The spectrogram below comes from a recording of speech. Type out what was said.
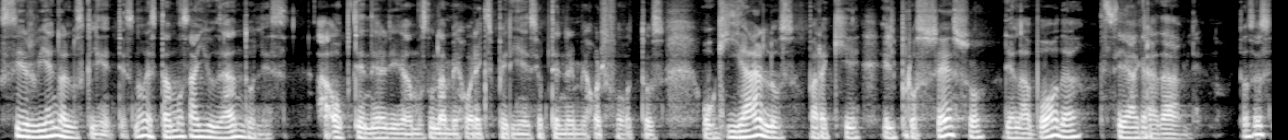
sirviendo a los clientes, ¿no? Estamos ayudándoles a obtener, digamos, una mejor experiencia, obtener mejores fotos o guiarlos para que el proceso de la boda sea agradable. Entonces,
